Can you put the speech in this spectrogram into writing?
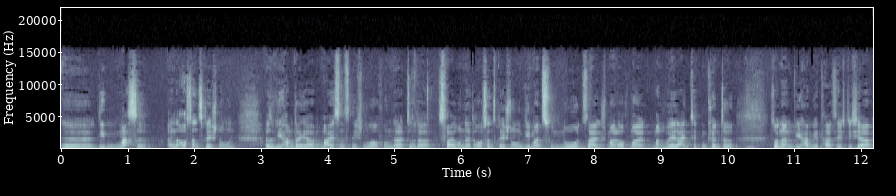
äh, die Masse an Auslandsrechnungen. Also wir haben da ja meistens nicht nur 100 oder 200 Auslandsrechnungen, die man zur Not, sage ich mal, auch mal manuell eintippen könnte, mhm. sondern wir haben hier tatsächlich ja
